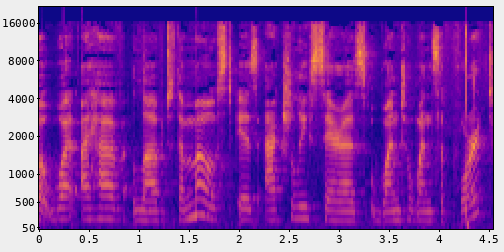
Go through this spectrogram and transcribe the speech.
But what I have loved the most is actually Sara's one to one support,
